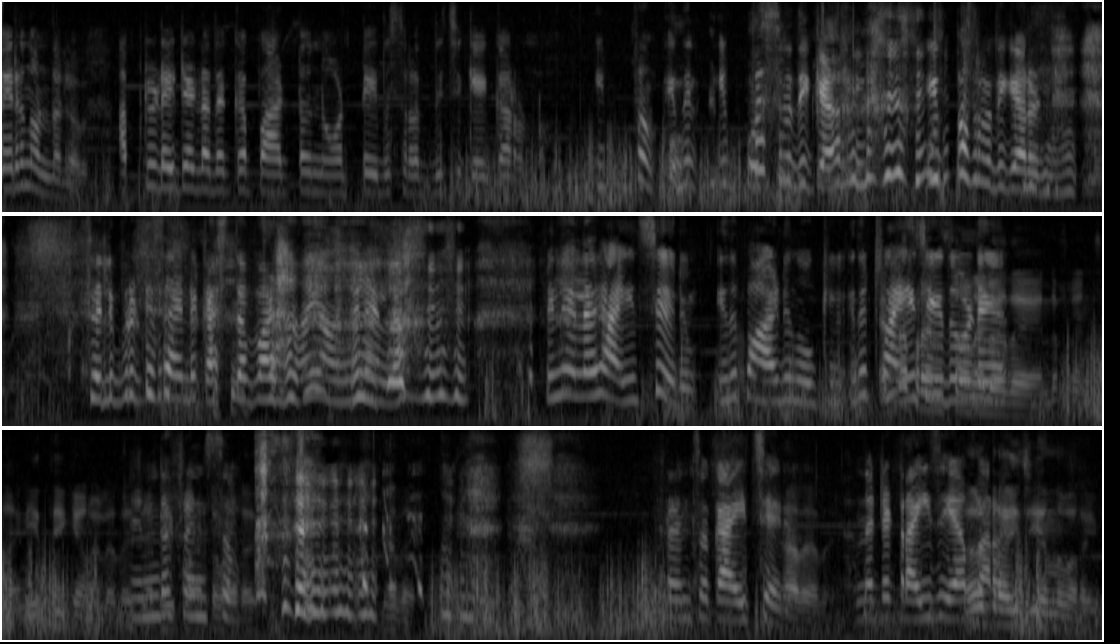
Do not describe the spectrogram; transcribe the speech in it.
വരുന്നുണ്ടല്ലോ. അപ് ടു ഡേറ്റ് ആയിട്ട് അതൊക്കെ പാട്ട് നോട്ട് ചെയ്ത് ശ്രദ്ധിച്ച് കേൾക്കാറുണ്ടോ? ഇപ്പം ഇത് ഇപ്പം ശ്രദ്ധിക്കാറുണ്ട്. ഇപ്പൊ ശ്രദ്ധിക്കാറുണ്ട്. സെലിബ്രിറ്റീസ് അതിന്റെ കഷ്ടപ്പാടാണ്. അങ്ങനെയല്ല. പിന്നെ എല്ലാവരും അയച്ചു തരും. ഇത് പാടി നോക്കി. ഇത് ട്രൈ ചെയ്തോടെ എന്റെ ഫ്രണ്ട്സ് ഫ്രണ്ട്സ് ഒക്കെ അയച്ചു തരും. എന്നിട്ട് ട്രൈ ചെയ്യാൻ പറയും.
